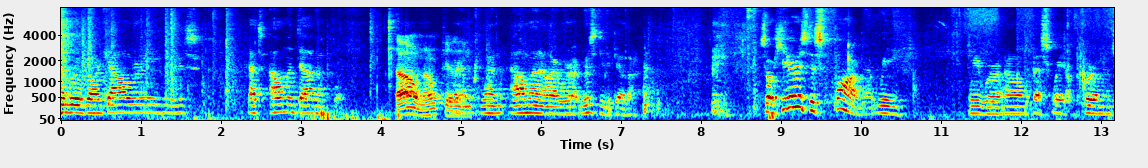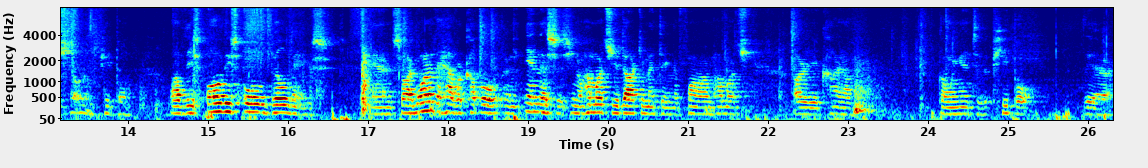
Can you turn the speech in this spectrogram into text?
member of our gallery, who is, that's Alma Davenport. Oh, no When, kidding. when Alma and I were at RISD together. So here is this farm that we, we were, I don't know the best way to put them and show them to people, of these, all these old buildings. And so I wanted to have a couple, and in this is, you know, how much you're documenting the farm, how much are you kind of going into the people there,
